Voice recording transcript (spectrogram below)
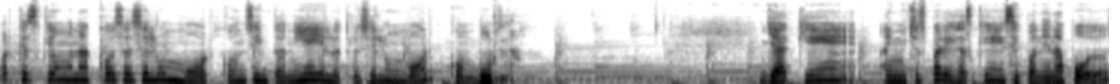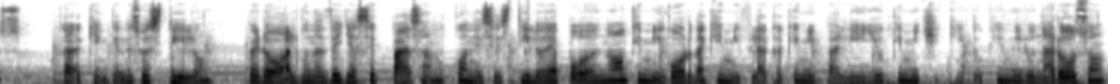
porque es que una cosa es el humor con sintonía y el otro es el humor con burla. Ya que hay muchas parejas que se ponen apodos, cada quien tiene su estilo, pero algunas de ellas se pasan con ese estilo de apodos, no, que mi gorda, que mi flaca, que mi palillo, que mi chiquito, que mi lunaroso.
